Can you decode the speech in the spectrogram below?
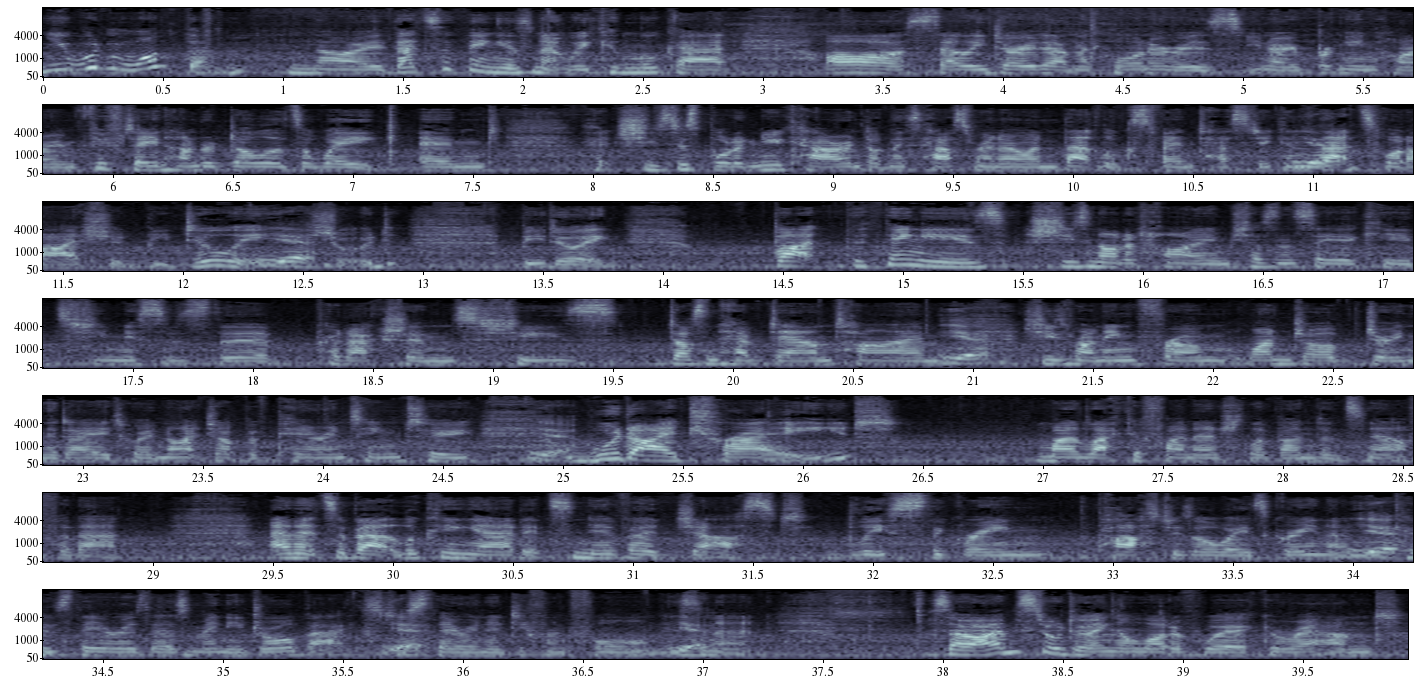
you wouldn't want them. No, that's the thing, isn't it? We can look at, oh, Sally Joe down the corner is, you know, bringing home $1,500 a week and she's just bought a new car and done this house reno and that looks fantastic and Yeah. that's what I should be doing, Yeah. should be doing. But the thing is, she's not at home. She doesn't see her kids. She misses the productions. She's doesn't have downtime. Yeah. She's running from one job during the day to a night job of parenting to Yeah. would I trade my lack of financial abundance now for that? And it's about looking at it's never just bliss, the green, the pasture's always greener Yeah. because there is as many drawbacks, just Yeah. they're in a different form, isn't it? So I'm still doing a lot of work around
